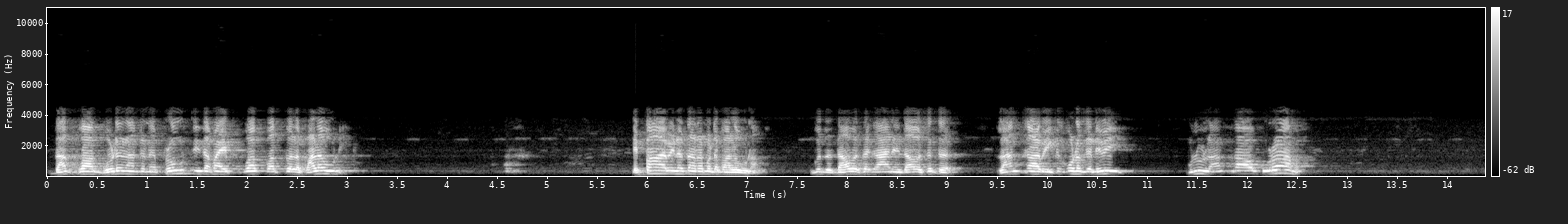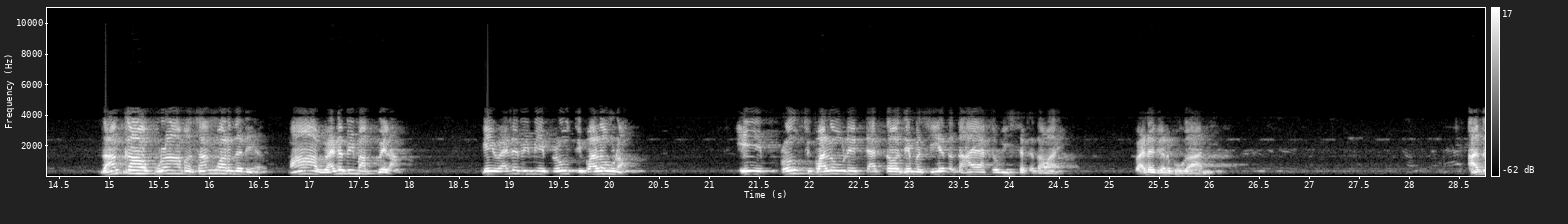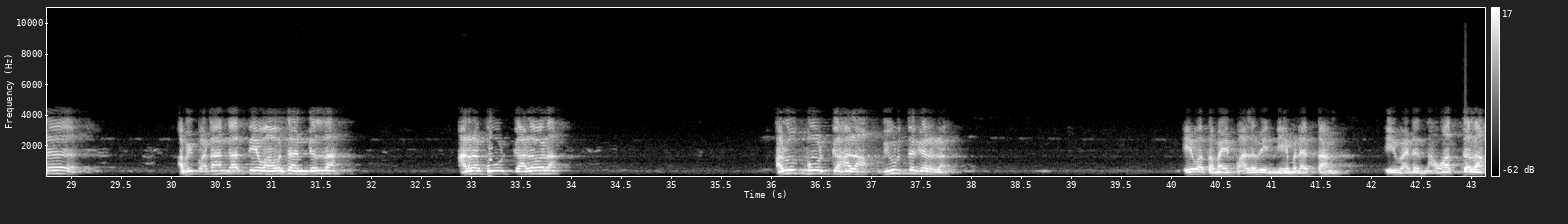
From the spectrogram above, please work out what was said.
දක්වා ගොඩනගන ප්‍රවෘත්ති තමයි පුවත්පත්වල පළ වුණේ. එපා වෙන තරමට පළ වුණා. මොකද දවස ගානේ දවසට ලංකාවේ එක කොනක නෙවෙයි මුළු ලංකාව පුරාම ලංකාව පුරාම සංවර්ධනය මහා වැඩබිමක් වෙලා. ඒ වැඩබිමේ ප්‍රවෘත්ති පළ වුණා. ඒ ප්‍රවෘත්ති පළ වුණේ ඇත්ත වශයෙන්ම 10%ක 20ක තමයි. වැඩ කරපු ගානේ. අද අපි පටන් ගත්තේ ඒවා අවසන් කළා. අර බෝඩ් ගලවලා අලුත් බෝඩ් ගහලා විවෘත කරන ඒවා තමයි පළ වෙන්නේ. එහෙම නැත්නම් ඒ වැඩ නවත්තලා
